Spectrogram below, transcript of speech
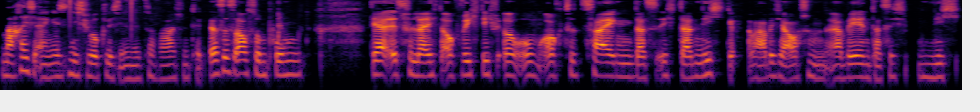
Mache ich eigentlich nicht wirklich in literarischen Texten. Das ist auch so ein Punkt, der ist vielleicht auch wichtig, äh, um auch zu zeigen, dass ich da nicht, habe ich ja auch schon erwähnt, dass ich nicht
